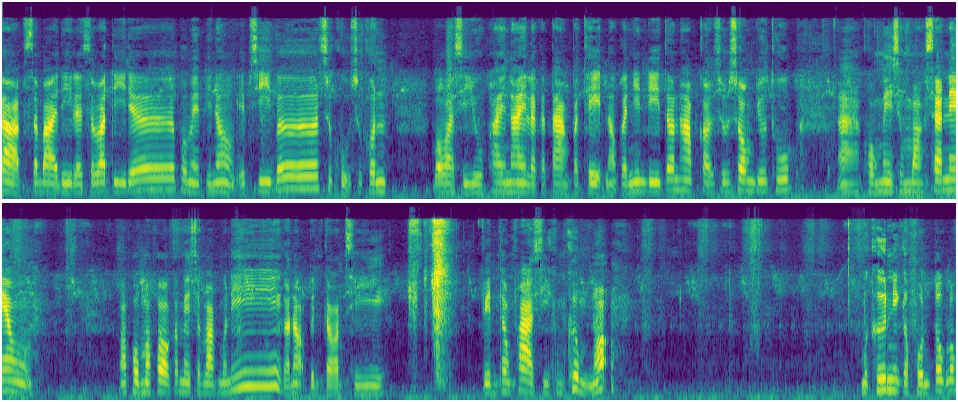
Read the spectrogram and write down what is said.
กับสบายดีและสวัสดีเด้อพ่อแม่พี่น้อง FC เบิร์ดสุขุสุคนบอกว่าสิอยู่ภายในและก็ต่างประเทศเนาะกันยินดีต้อนรับเข้าสู่ช่อง YouTube อ่าของเมสมวังชาแนลมาพบมาพ่อกับเมสมวังมื้อนี้ก็เนาะเป็นตอนสีเป็นท้องผ้าสีครึมๆเนาะเมื่อคืนนี้กับฝนตกลง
